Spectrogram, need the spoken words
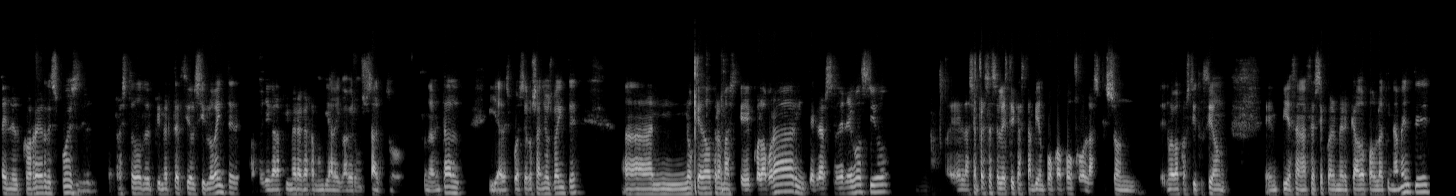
en el correr después del, del resto del primer tercio del siglo XX, cuando llega la Primera Guerra Mundial iba a haber un salto fundamental y ya después de los años 20 ah, no queda otra más que colaborar, integrarse en el negocio. En las empresas eléctricas también poco a poco, las que son de nueva constitución, empiezan a hacerse con el mercado paulatinamente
